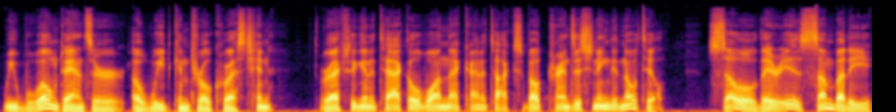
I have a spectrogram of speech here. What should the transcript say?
We won't answer a weed control question. We're actually going to tackle one that kind of talks about transitioning to no-till. So there is somebody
